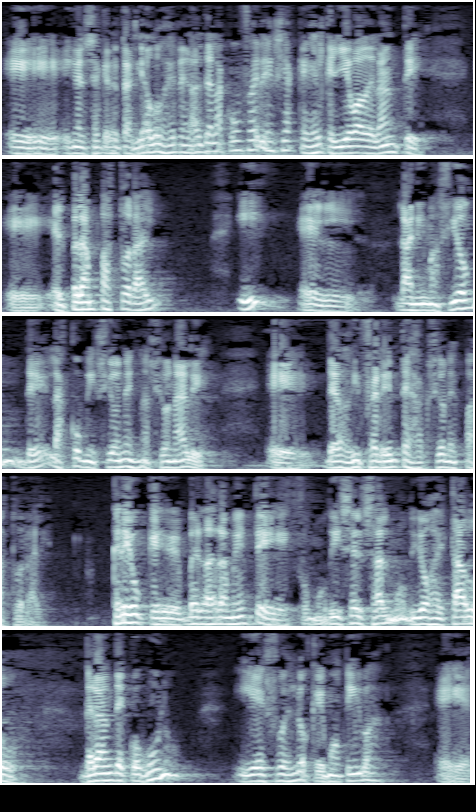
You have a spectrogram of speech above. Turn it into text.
eh, en el Secretariado General de la Conferencia, que es el que lleva adelante eh, el plan pastoral y la animación de las comisiones nacionales de las diferentes acciones pastorales. Creo que verdaderamente, como dice el Salmo, Dios ha estado grande con uno y eso es lo que motiva eh,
